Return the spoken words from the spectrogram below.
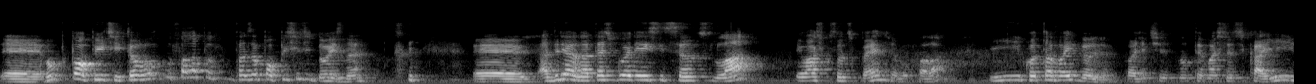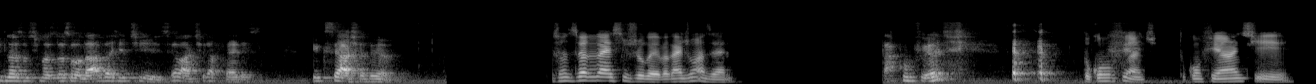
É, vamos pro palpite, então. Vou falar para fazer o palpite de dois, né? É, Adriano, Atlético Goianiense e Santos lá, eu acho que o Santos perde, já vou falar. E enquanto o Havaí ganha, pra gente não ter mais chance de cair, nas últimas duas rodadas a gente, sei lá, tira férias. O que, que você acha, Adriano? O Santos vai ganhar esse jogo aí, vai ganhar de 1x0. Tá confiante? Tô confiante. Tô confiante.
